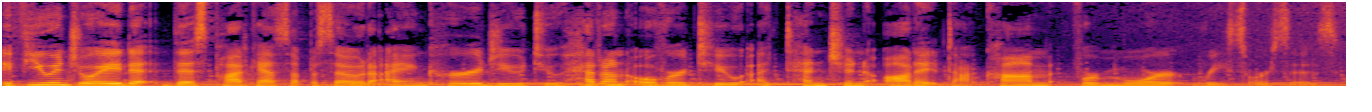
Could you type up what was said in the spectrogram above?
If you enjoyed this podcast episode, I encourage you to head on over to attentionaudit.com for more resources.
